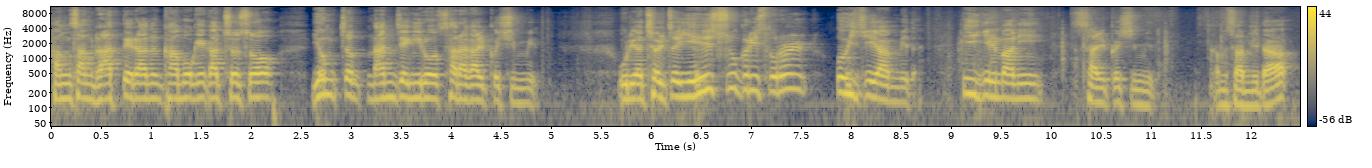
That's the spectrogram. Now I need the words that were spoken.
항상 라떼라는 감옥에 갇혀서 영적 난쟁이로 살아갈 것입니다. 우리가 철저히 예수 그리스도를 의지해야 합니다. 이 길만이 살 것입니다. 감사합니다.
